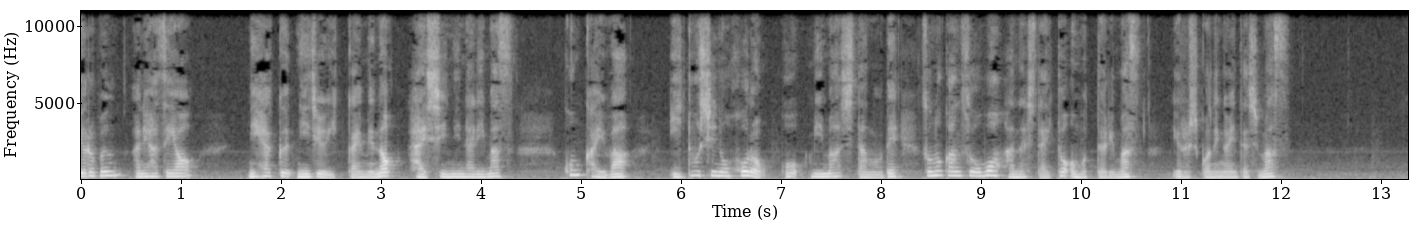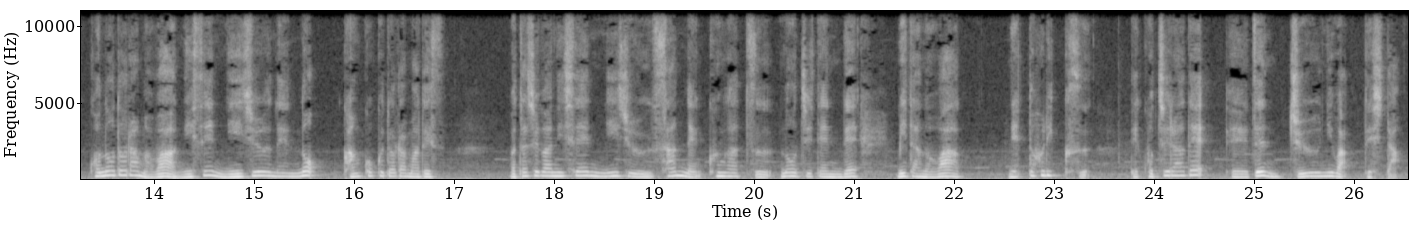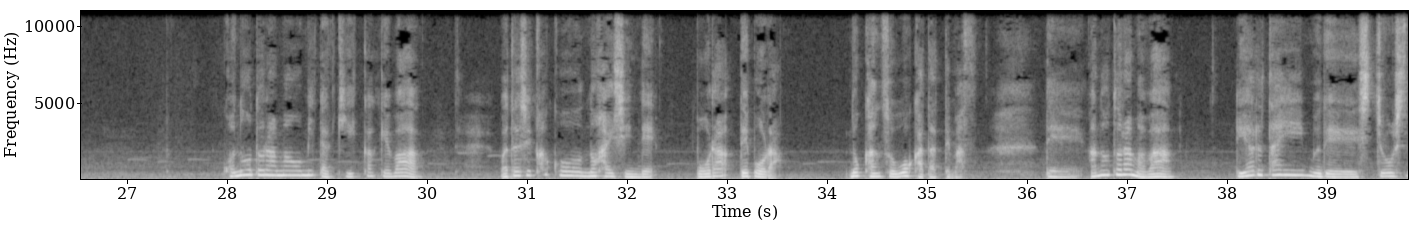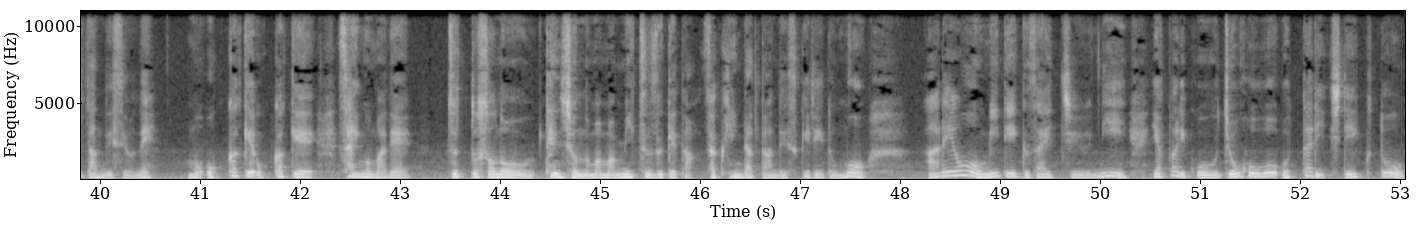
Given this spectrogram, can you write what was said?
여러분 안녕하세요. 221回目の配信になります。今回は愛しのホロを見ましたので、その感想を話したいと思っております。よろしくお願いいたします。このドラマは2020年の韓国ドラマです。私が2023年9月の時点で見たのはネットフリックスでこちらで、えー全12話でした。 このドラマを見たきっかけは私過去の配信でボラ・デボラの感想を語ってます。で、あのドラマはリアルタイムで視聴してたんですよね。もう追っかけ追っかけ最後までずっとそのテンションのまま見続けた作品だったんですけれども、あれを見ていく最中にやっぱりこう情報を追ったりしていくと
